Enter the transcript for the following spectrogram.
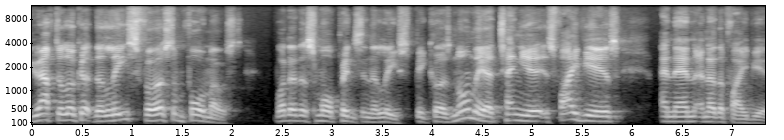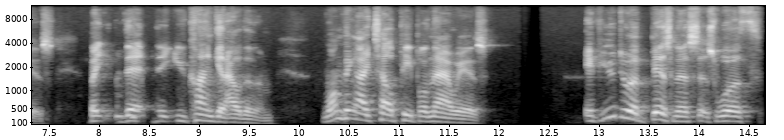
you have to look at the lease first and foremost. What are the small prints in the lease? Because normally a 10 year is five years and then another five years, but that that you can't get out of them. One thing I tell people now is if you do a business that's worth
